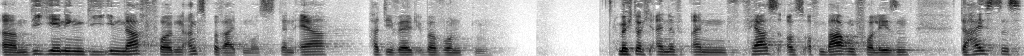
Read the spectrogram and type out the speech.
ähm, diejenigen, die ihm nachfolgen, Angst bereiten muss. Denn er hat die Welt überwunden. Ich möchte euch eine, einen Vers aus Offenbarung vorlesen. Da heißt es,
